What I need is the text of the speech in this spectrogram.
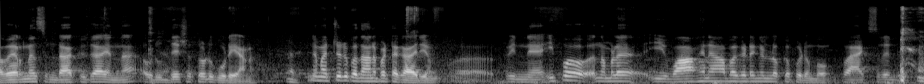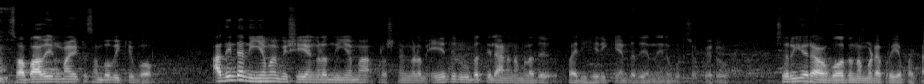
അവയർനെസ് ഉണ്ടാക്കുക എന്ന ഒരു ഉദ്ദേശത്തോടു കൂടിയാണ്. പിന്നെ മറ്റൊരു പ്രധാനപ്പെട്ട കാര്യം പിന്നെ ഇപ്പോൾ നമ്മൾ ഈ വാഹനാപകടങ്ങളിലൊക്കെ പെടുമ്പോൾ ഇപ്പോൾ ആക്സിഡന്റ് സ്വാഭാവികമായിട്ട് സംഭവിക്കുമ്പോൾ അതിന്റെ നിയമ വിഷയങ്ങളും നിയമ പ്രശ്നങ്ങളും ഏത് രൂപത്തിലാണ് നമ്മളത് പരിഹരിക്കേണ്ടത് എന്നതിനെ കുറിച്ചൊക്കെ ഒരു ചെറിയൊരു അവബോധം നമ്മുടെ പ്രിയപ്പെട്ട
